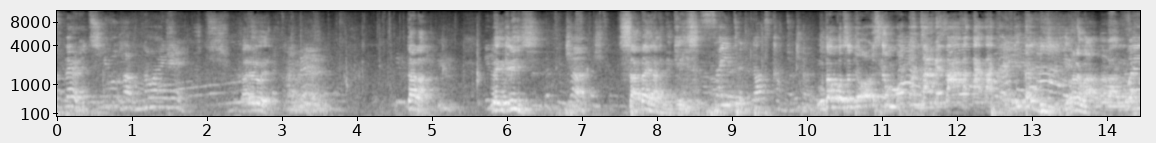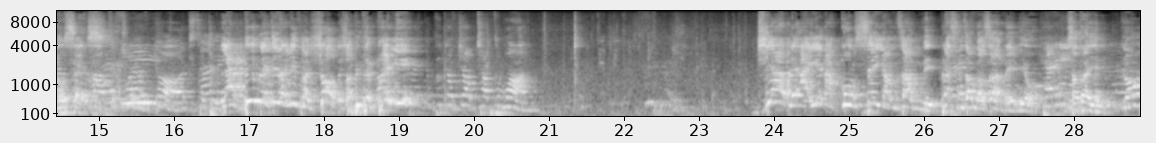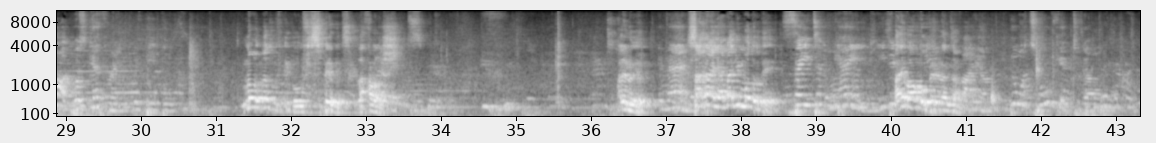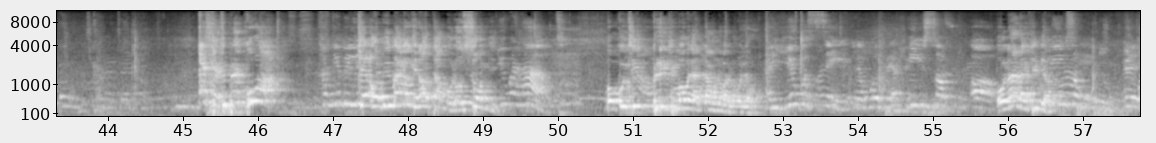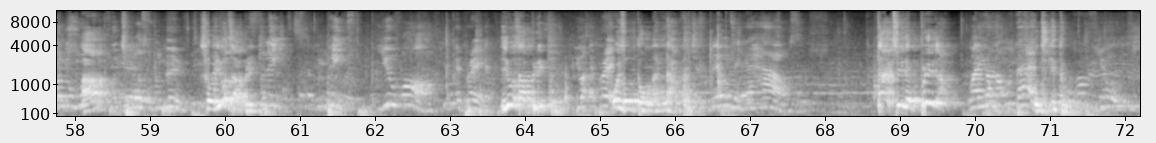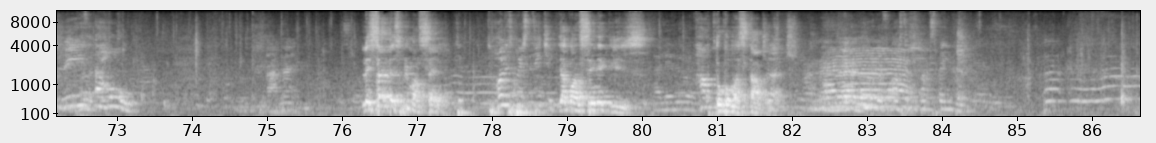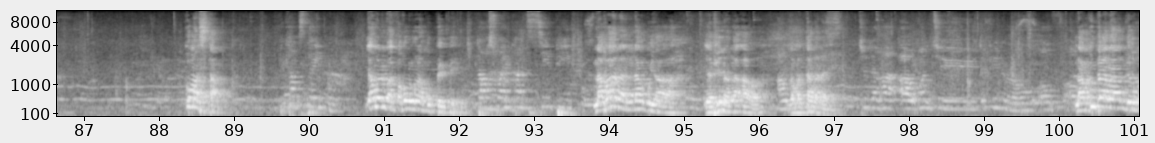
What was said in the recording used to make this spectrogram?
te alleluya tala l'église. Church, satan yaka na église Satan does come to church. mutu akoso te oh, esika moko nzambe eza When nonsense. the child of God, Satan la bible dit dans le livre job chapitre 1er the book of Job, chapter 1, diable aye na conseil ya nzambe place nzambe aza réunion. Satan aye God was gathering with people. no not with people with spirits la ange Spirits. alleluya Amen. satan ayambaki moto te Satan came. He didn't Aye, ba kopere na speak to nzambe. fire. He was talking to God. est-ce que tu peux croire Can you ke believe obimaki okenda otambola osombi you went out okuti brike moko ya ntango no balongoli yango and you will see there will be a piece of uh, olala kimia piece of on your Huh? wall which was removed. so yo oza brike Please, peace. You are a brick. Are a brick. oyo ezotonga ndako Building a house. quand tu n'es plus là When you're not there, otiki tout you leave a hole. le saint-esprit m'enseigne. The Holy Spirit is teaching. Ya koenseigne église how to tokoma stable? To become stable. yango nde bato bakolongola mopepe. Nabaa na ndako ya vie nanga awa na matanga na ye. nakutana na ndeko.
